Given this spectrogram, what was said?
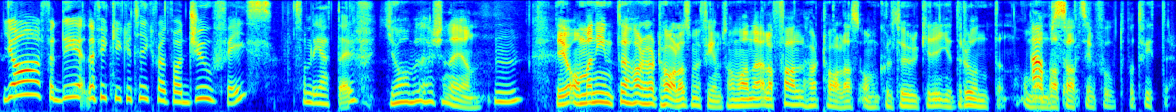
Ja, för det, det fick ju kritik för att vara Jewface, som det heter. Ja, men det här känner jag igen. Mm. Det är, om man inte har hört talas om en film så har man i alla fall hört talas om kulturkriget runt den. Om man Absolut. har satt sin fot på Twitter.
